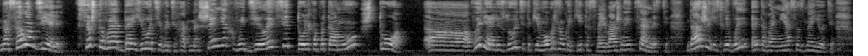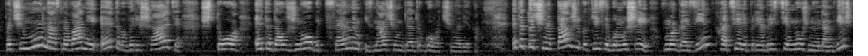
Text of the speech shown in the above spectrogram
На самом деле, все, что вы отдаете в этих отношениях, вы делаете только потому, что а, вы реализуете таким образом какие-то свои важные ценности, даже если вы этого не осознаете. Почему на основании этого вы решаете, что это должно быть ценным и значимым для другого человека? Это точно так же, как если бы мы шли в магазин, хотели приобрести нужную нам вещь,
